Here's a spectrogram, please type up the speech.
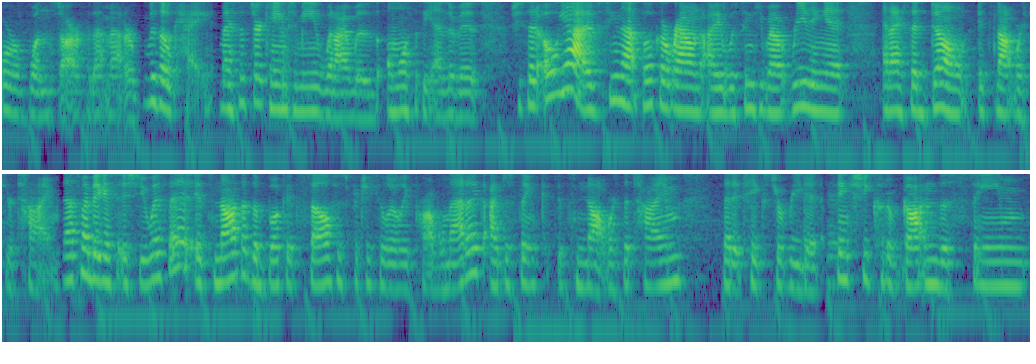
or one star for that matter. It was okay. My sister came to me when I was almost at the end of it. She said, Oh, yeah, I've seen that book around. I was thinking about reading it. And I said, don't, it's not worth your time. That's my biggest issue with it. It's not that the book itself is particularly problematic, I just think it's not worth the time that it takes to read it. I think she could have gotten the same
